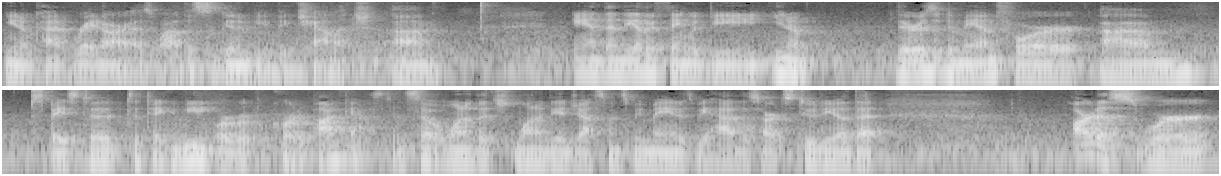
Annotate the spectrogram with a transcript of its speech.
you know, kind of radar as wow, this is going to be a big challenge. Um, and then the other thing would be, you know, there is a demand for um, space to, to take a meeting or record a podcast. And so one of the one of the adjustments we made is we had this art studio that artists were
